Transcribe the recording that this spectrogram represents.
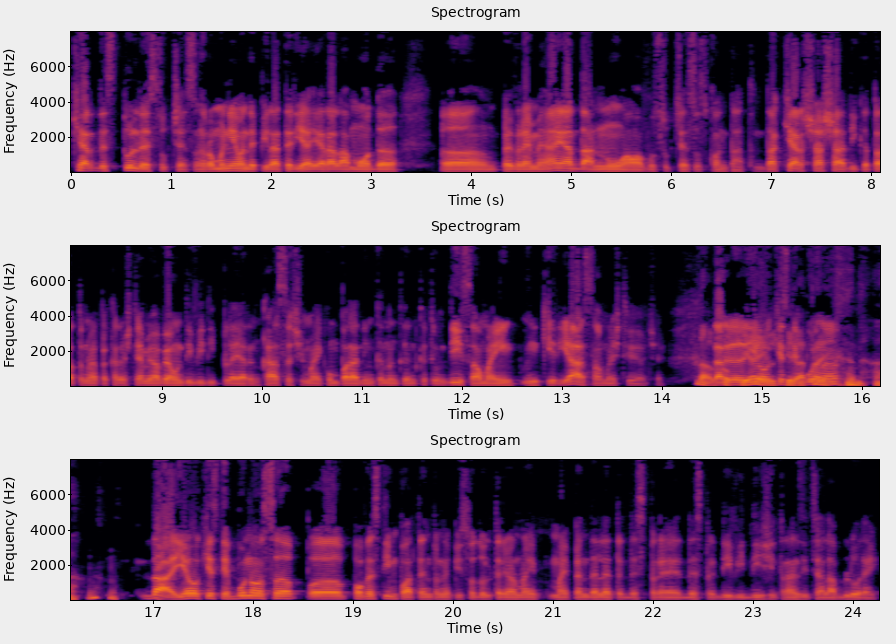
chiar destul de succes. În România, unde pirateria era la modă uh, pe vremea aia, da, nu au avut succesul scontat. Dar chiar și așa, adică toată lumea pe care o știam eu avea un DVD player în casă și mai cumpăra din când în când câte un disc sau mai închiria sau mai știu eu ce. Da, Dar e o chestie bună. da. Da, e o chestie bună, o să uh, povestim poate într-un episod ulterior mai, mai pendelete despre, despre DVD și tranziția la Blu-ray.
